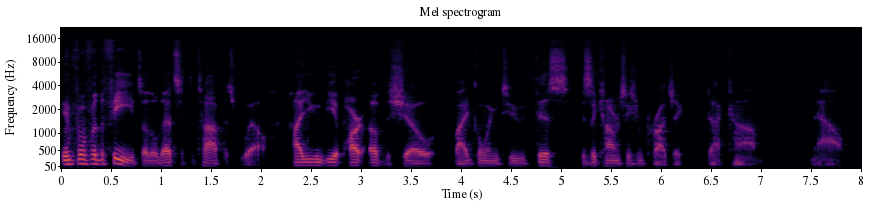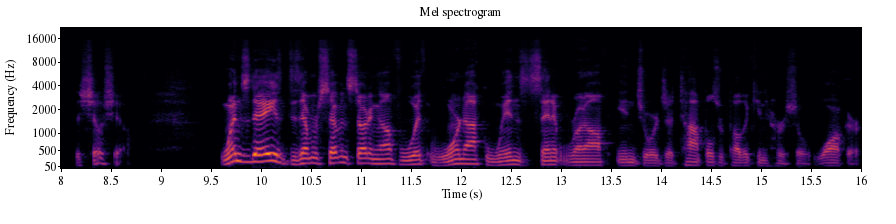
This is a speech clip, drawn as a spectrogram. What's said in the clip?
info for the feeds, although that's at the top as well. How you can be a part of the show by going to this is a conversation project.com. Now, the show show. Wednesday is December 7th, starting off with Warnock wins Senate runoff in Georgia, topples Republican Herschel Walker.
